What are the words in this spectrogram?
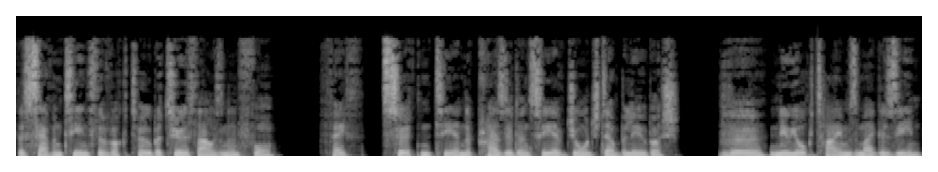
the 17th of October 2004. Faith certainty and the presidency of George W. Bush. The New York Times Magazine.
